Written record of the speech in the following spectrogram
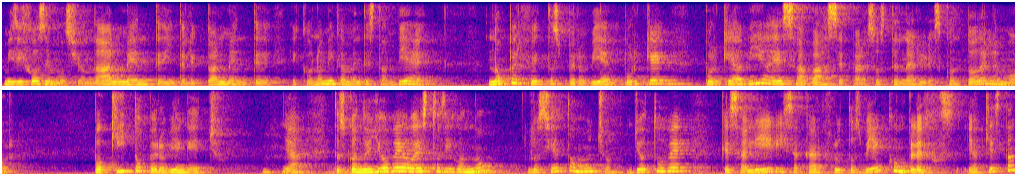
mis hijos emocionalmente, intelectualmente, económicamente están bien. no perfectos, pero bien. ¿Por qué? Porque había esa base para sostenerles con todo el amor, poquito pero bien hecho, ¿ya? Entonces cuando yo veo esto digo, no, lo siento mucho, yo tuve que salir y sacar frutos bien complejos y aquí están,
